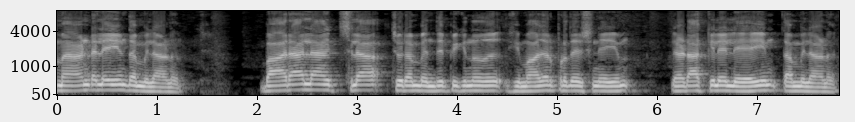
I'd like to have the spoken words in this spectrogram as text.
മാൻഡലയും തമ്മിലാണ്. ബാരാലാച്ല ചുരം ബന്ധിപ്പിക്കുന്നത് ഹിമാചൽ പ്രദേശിനെയും ലഡാക്കിലെ ലേയും തമ്മിലാണ്.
